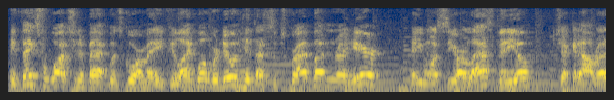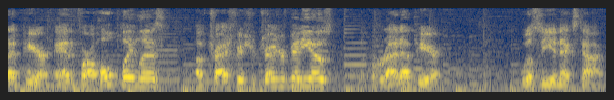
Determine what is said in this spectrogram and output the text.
Hey, thanks for watching the Backwoods Gourmet. If you like what we're doing, hit that subscribe button right here. Hey, you want to see our last video? Check it out right up here. And for a whole playlist of Trash Fish or Treasure videos, look right up here. We'll see you next time.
